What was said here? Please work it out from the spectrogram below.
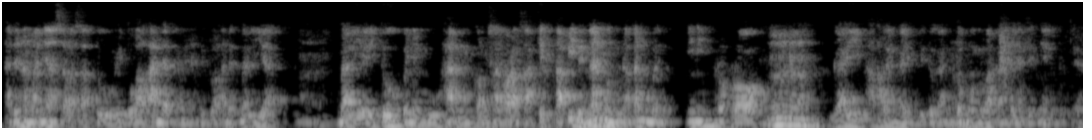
ada namanya salah satu ritual adat namanya ritual adat Balia. Hmm. Balia itu penyembuhan kalau misalnya orang sakit tapi dengan menggunakan ini roh-roh Hmm. gaib hal-hal yang gaib gitu kan untuk mengeluarkan penyakitnya gitu. Iya.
